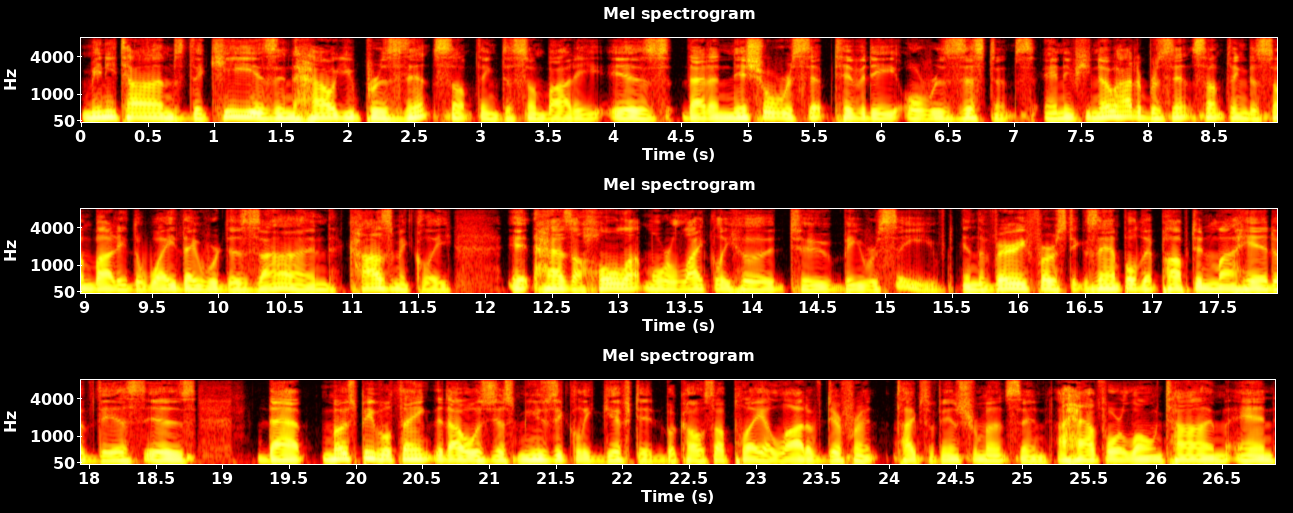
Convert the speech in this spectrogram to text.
many times the key is in how you present something to somebody is that initial receptivity or resistance. And if you know how to present something to somebody the way they were designed cosmically it has a whole lot more likelihood to be received. And the very first example that popped in my head of this is that most people think that I was just musically gifted because I play a lot of different types of instruments and I have for a long time. And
